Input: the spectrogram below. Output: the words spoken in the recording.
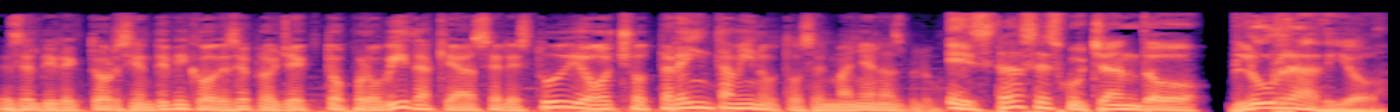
Es el director científico de ese proyecto Provida que hace el estudio 8.30 minutos en Mañanas Blue. Estás escuchando Blue Radio.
